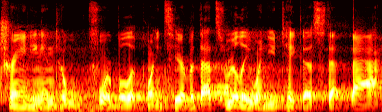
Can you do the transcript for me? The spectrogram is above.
training into four bullet points here, but that's really when you take a step back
